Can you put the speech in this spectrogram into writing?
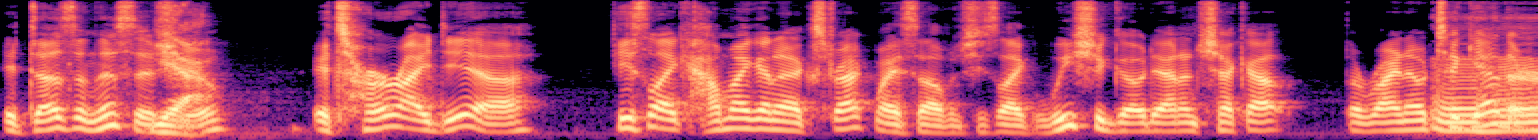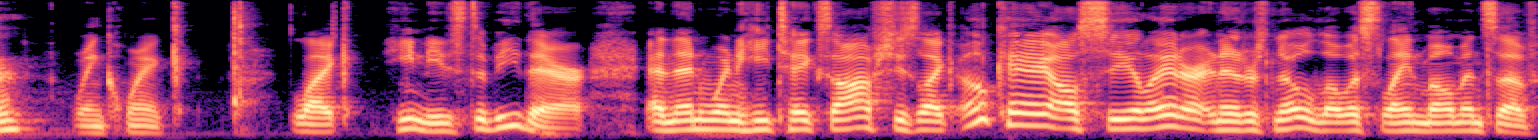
It does in this issue. Yeah. It's her idea. He's like, How am I going to extract myself? And she's like, We should go down and check out the rhino together. Mm-hmm. Wink, wink. Like, he needs to be there. And then when he takes off, she's like, Okay, I'll see you later. And there's no Lois Lane moments of,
